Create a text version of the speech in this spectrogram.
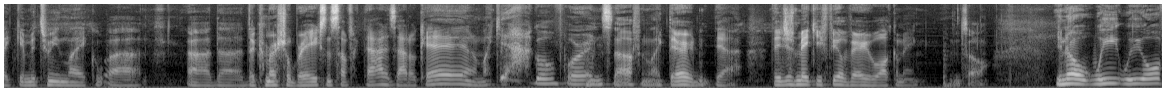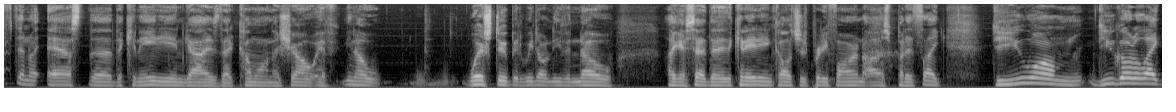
like in between like. Uh, uh, the the commercial breaks and stuff like that. Is that okay? And I'm like, yeah, go for it and stuff. And like they're yeah, they just make you feel very welcoming. And so You know, we we often ask the the Canadian guys that come on the show if you know we're stupid. We don't even know. Like I said, the, the Canadian culture is pretty foreign to us. But it's like, do you um do you go to like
